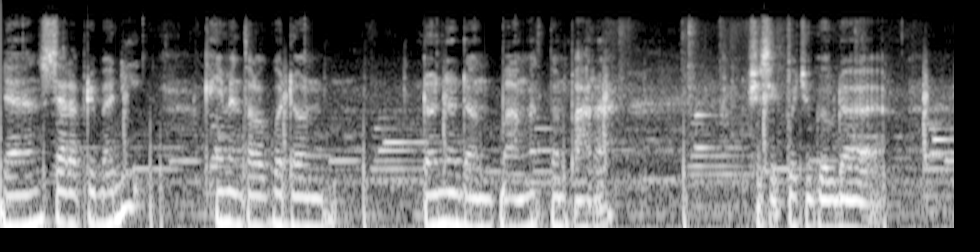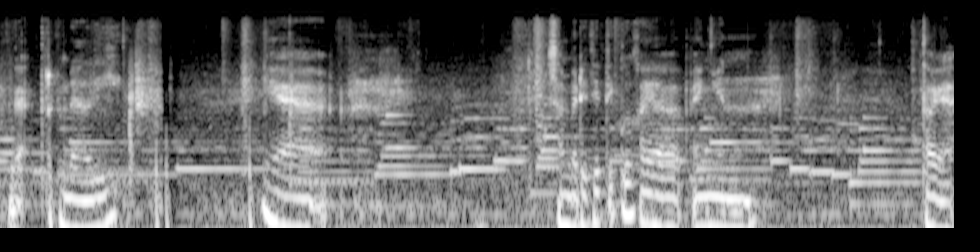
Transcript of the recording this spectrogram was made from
dan secara pribadi kayaknya mental gue down downnya down banget down parah. Fisik gue juga udah nggak terkendali. Ya sampai di titik gue kayak pengen tau ya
